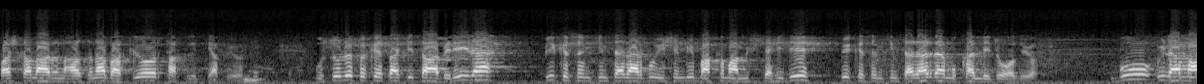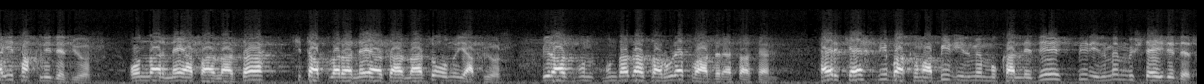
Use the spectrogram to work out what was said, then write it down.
başkalarının ağzına bakıyor, taklit yapıyor. Usulü fıkıhtaki tabiriyle bir kısım kimseler bu işin bir bakıma müştehidi, bir kısım kimseler de mukallidi oluyor. Bu ulemayı taklit ediyor. Onlar ne yaparlarsa, kitaplara ne yazarlarsa onu yapıyor. Biraz bunda da zaruret vardır esasen. Herkes bir bakıma bir ilmin mukallidi, bir ilmin müştehididir.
